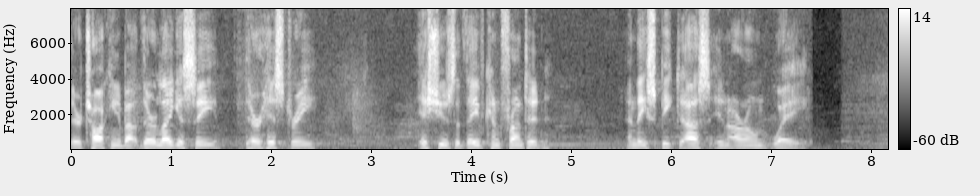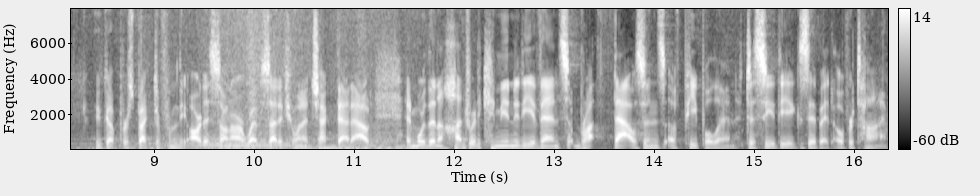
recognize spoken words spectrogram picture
They're talking about their legacy, their history, issues that they've confronted, and they speak to us in our own way. We've got perspective from the artists on our website if you want to check that out. And more than 100 community events brought thousands of people in to see the exhibit over time.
